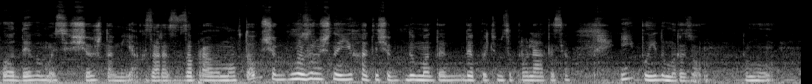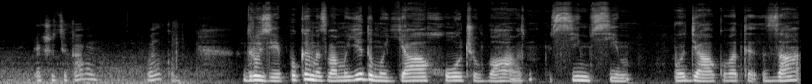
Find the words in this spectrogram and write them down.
подивимось, що ж там як. Зараз заправимо авто, щоб було зручно їхати, щоб думати, де потім заправлятися. І поїдемо разом. Тому, якщо цікаво, велком. Друзі, поки ми з вами їдемо, я хочу вам всім всім подякувати за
